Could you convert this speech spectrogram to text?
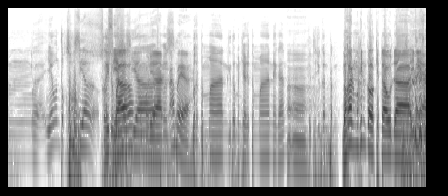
eh, ya untuk sosial, kehidupan Sosial, sosial kemudian terus apa ya? berteman gitu mencari teman ya kan Heeh. itu juga kan penting Bahkan mungkin kalau kita udah ini ya.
